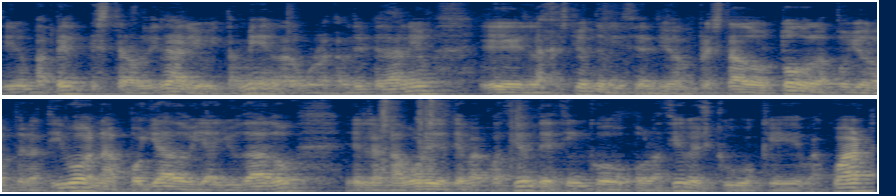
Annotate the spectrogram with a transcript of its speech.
Tiene un papel extraordinario y también algún alcalde pedáneo en la gestión del incendio. Han prestado todo el apoyo al operativo, han apoyado y ayudado en las labores de evacuación de cinco poblaciones que hubo que evacuar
